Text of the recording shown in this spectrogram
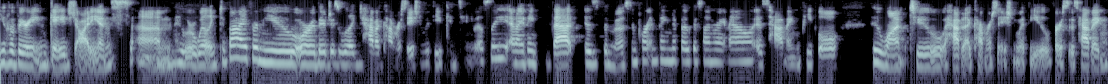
you have a very engaged audience um, who are willing to buy from you or they're just willing to have a conversation with you continuously and i think that is the most important thing to focus on right now is having people who want to have that conversation with you versus having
